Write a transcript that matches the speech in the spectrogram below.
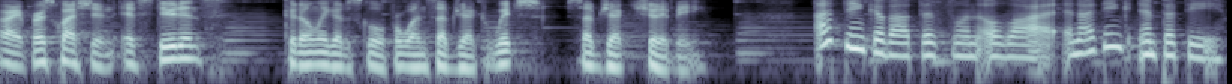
All right. First question: If students could only go to school for one subject, which subject should it be? I think about this one a lot and I think empathy.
